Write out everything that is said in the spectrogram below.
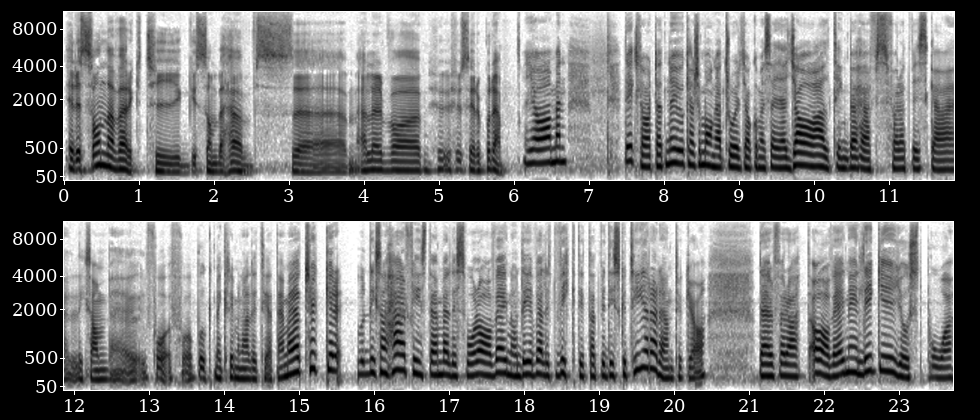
Är det sådana verktyg som behövs eh, eller vad, hur, hur ser du på det? Ja, men det är klart att nu kanske många tror att jag kommer säga ja, allting behövs för att vi ska liksom, eh, få, få bukt med kriminaliteten. Men jag tycker liksom, här finns det en väldigt svår avvägning och det är väldigt viktigt att vi diskuterar den tycker jag. Därför att avvägningen ligger just på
